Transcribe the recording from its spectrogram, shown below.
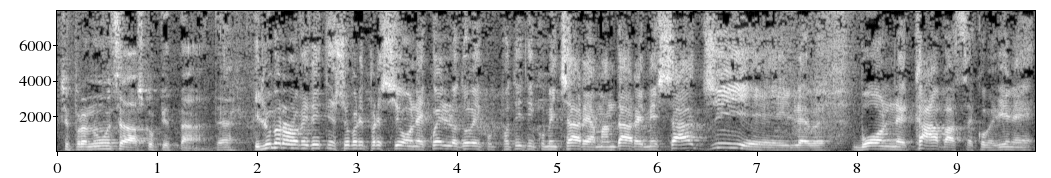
si pronuncia scoppiettante. eh. Il numero lo vedete in sovraimpressione, è quello dove potete incominciare a mandare messaggi e il buon Cavaz, come viene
